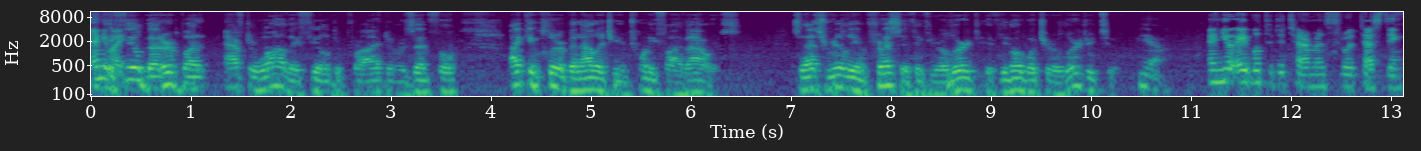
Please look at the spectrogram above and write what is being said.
Anyway. they feel better, but after a while they feel deprived and resentful. I can clear up an allergy in 25 hours. So that's really impressive if you're allergic, if you know what you're allergic to. Yeah. and you're able to determine through testing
